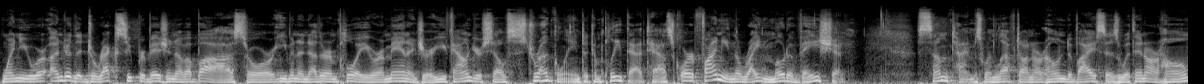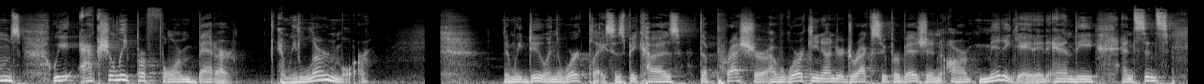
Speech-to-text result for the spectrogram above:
when you were under the direct supervision of a boss or even another employee or a manager, you found yourself struggling to complete that task or finding the right motivation Sometimes, when left on our own devices within our homes, we actually perform better and we learn more than we do in the workplaces because the pressure of working under direct supervision are mitigated and the and since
